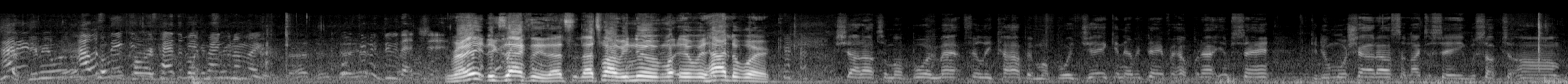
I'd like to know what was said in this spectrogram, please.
I, didn't, I was thinking this had to be a prank, and I'm like, who's gonna do that shit? right? Exactly. That's that's why we knew it, it would had to work. Shout out to my boy Matt Philly Cop and my boy Jake and everything for helping out, you know what I'm saying? To do more shout outs, I'd like to say what's up to um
